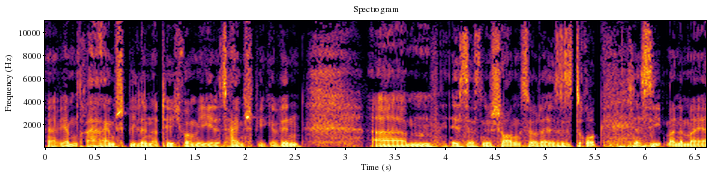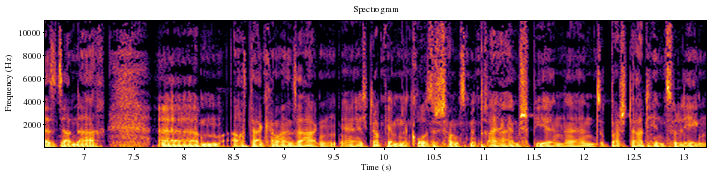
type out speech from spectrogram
Ja, wir haben drei Heimspiele, natürlich wollen wir jedes Heimspiel gewinnen. Ähm, ist das eine Chance oder ist es Druck? Das sieht man immer erst danach. Ähm, auch da kann man sagen, äh, ich glaube, wir haben eine große Chance mit drei Heimspielen äh, einen super Start hinzulegen.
